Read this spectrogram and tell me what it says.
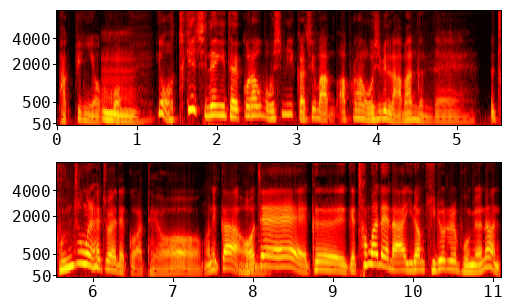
박빙이었고 음. 이거 어떻게 진행이 될 거라고 보십니까? 지금 앞으로 한 50일 남았는데. 존중을 해줘야 될 것 같아요. 그러니까 음. 어제 그 청와대나 이런 기류를 보면은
